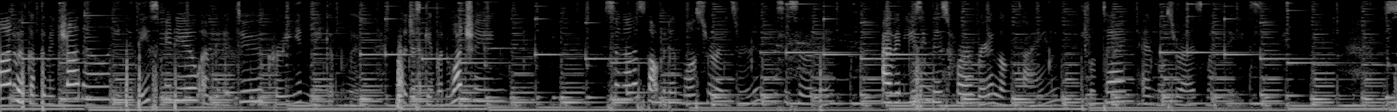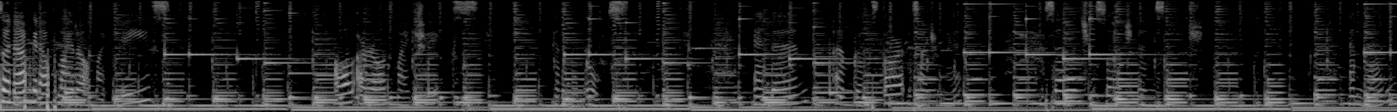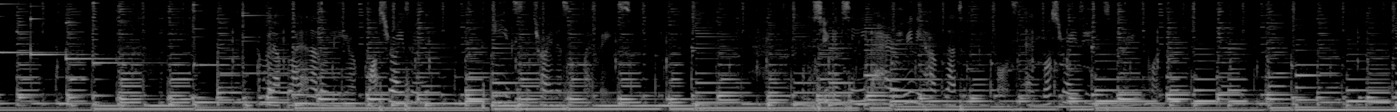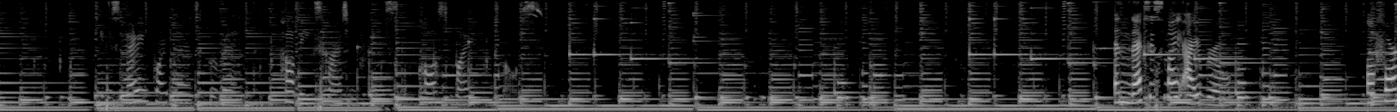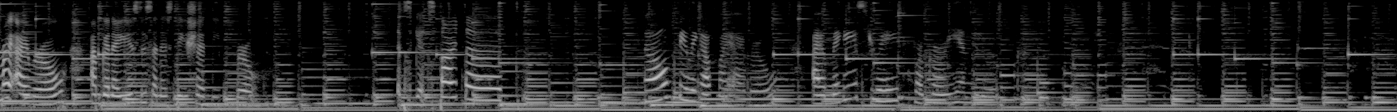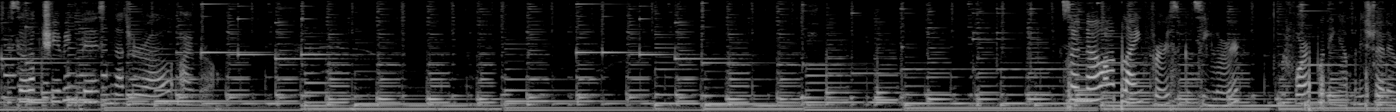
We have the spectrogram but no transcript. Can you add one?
everyone, welcome to my channel. In today's video, I'm gonna do Korean makeup look. So just keep on watching. So now let's start with the moisturizer. This is CeraVe. I've been using this for a very long time to protect and moisturize my face. So now I'm gonna apply it on my face, all around my cheeks, and my nose. And then I'm gonna start massaging it. Massage, massage, and massage. And then I'm gonna apply another layer of moisturizer. Ease the dryness of my face. And as you can see, I really have lots of pimples, and moisturizing is very important. It is very important to prevent having scars on the face caused by pimples. Next is my eyebrow. Well, for my eyebrow, I'm gonna use this Anastasia Deep Brow. Let's get started! Now I'm filling up my eyebrow. I'm making it straight for Korean look. Still achieving this natural eyebrow. Now applying first concealer before putting up an shadow.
